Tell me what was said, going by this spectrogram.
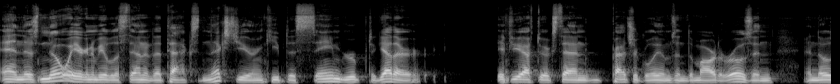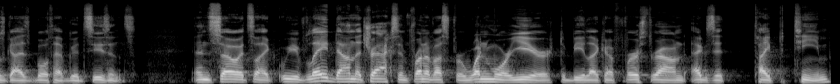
And there's no way you're going to be able to stand at attacks next year and keep the same group together if you have to extend Patrick Williams and DeMar DeRozan, and those guys both have good seasons. And so it's like we've laid down the tracks in front of us for one more year to be like a first round exit type team.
